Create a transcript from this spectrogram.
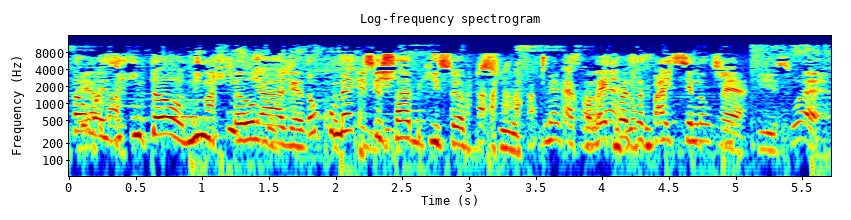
paralelo. mas então, ninguém Matando viaja. Então como é que você sabe que isso é absurdo? Como é que, É, como é que você sabe faz que não é? Isso, é.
